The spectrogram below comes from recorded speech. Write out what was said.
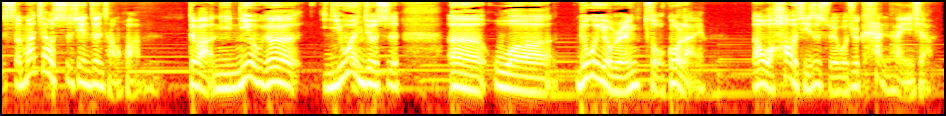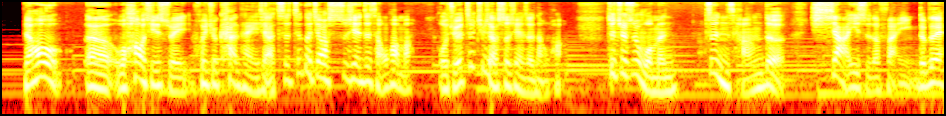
什么叫视线正常化，对吧？你你有个疑问就是，呃，我如果有人走过来，然后我好奇是谁，我去看他一下，然后呃，我好奇谁会去看他一下，这这个叫视线正常化吗？我觉得这就叫视线正常化，这就是我们正常的下意识的反应，对不对？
